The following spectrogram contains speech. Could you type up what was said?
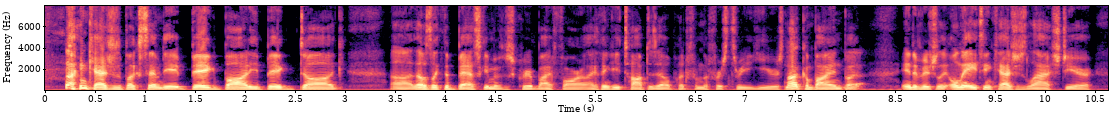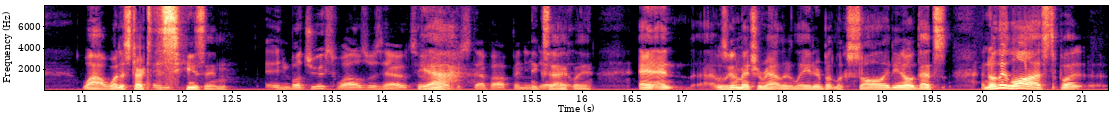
nine catches, buck seventy eight, big body, big dog. Uh, that was like the best game of his career by far. I think he topped his output from the first three years, not combined, but individually. Only eighteen catches last year. Wow, what a start to the season! And well, Juice Wells was out, so Yeah. he had to step up, and he did. Exactly. And, and I was going to mention Rattler later, but looks solid. You know, that's I know they lost, but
